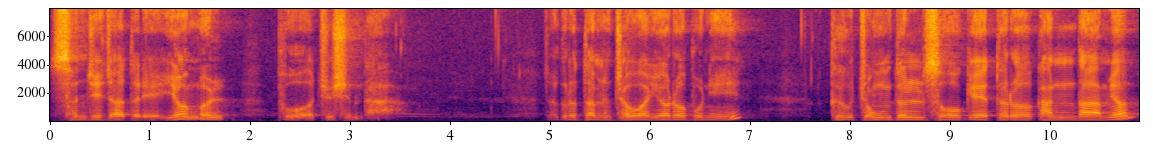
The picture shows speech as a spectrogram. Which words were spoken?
선지자들의 영을 부어 주신다. 자, 그렇다면 저와 여러분이 그 종들 속에 들어간다면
